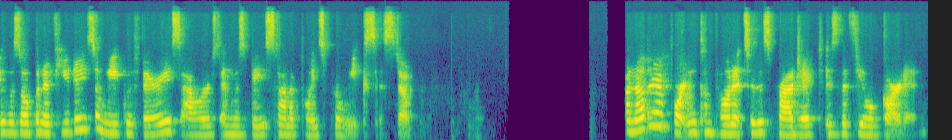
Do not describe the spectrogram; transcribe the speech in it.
It was open a few days a week with various hours and was based on a points per week system. Another important component to this project is the Fuel Garden.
